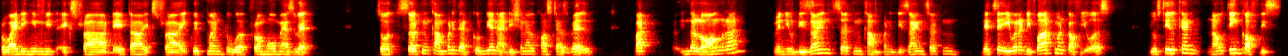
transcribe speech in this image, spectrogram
providing him with extra data extra equipment to work from home as well So certain company that could be an additional cost as well. But in the long run, when you design certain company, design certain, let's say even a department of yours, you still can now think of this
